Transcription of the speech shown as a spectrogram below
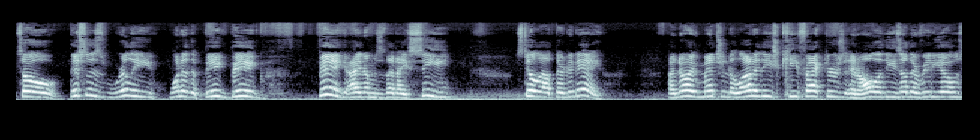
So this is really one of the big, big, big items that I see still out there today. I know I've mentioned a lot of these key factors in all of these other videos.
